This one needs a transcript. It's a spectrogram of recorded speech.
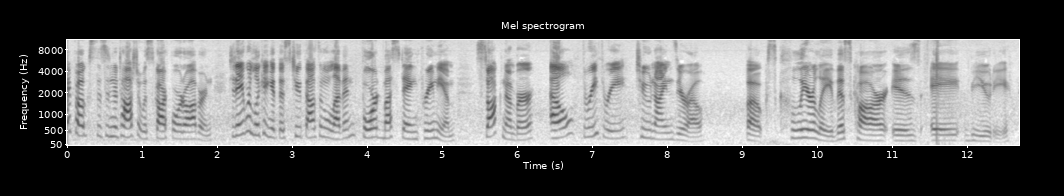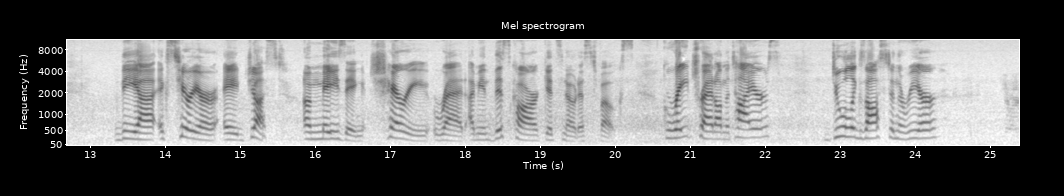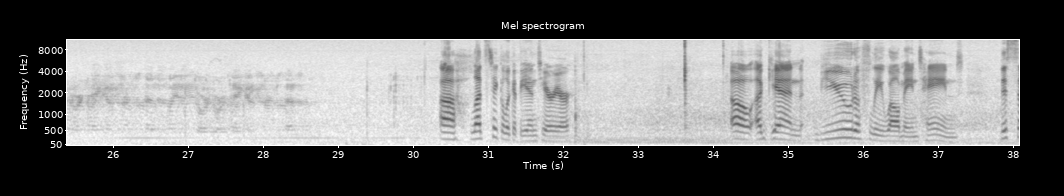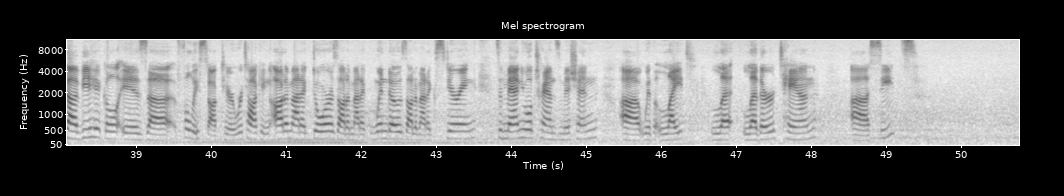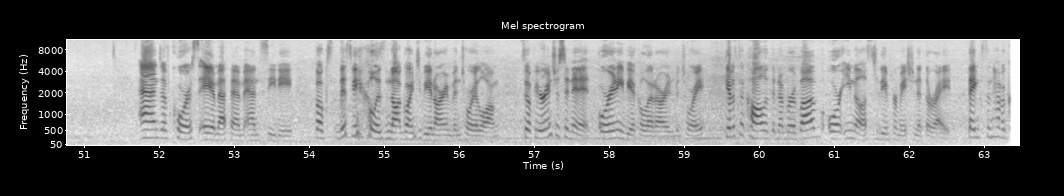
Hi folks, this is Natasha with Scarff Ford Auburn. Today we're looking at this 2011 Ford Mustang Premium, stock number L33290. Folks, clearly this car is a beauty. The uh, exterior, a just amazing cherry red. I mean, this car gets noticed, folks. Great tread on the tires, dual exhaust in the rear, Uh, let's take a look at the interior. Oh, again, beautifully well maintained. This uh, vehicle is uh, fully stocked here. We're talking automatic doors, automatic windows, automatic steering. It's a manual transmission uh, with light le leather tan uh, seats. And of course, AM, FM, and CD. Folks, this vehicle is not going to be in our inventory long. So if you're interested in it or any vehicle in our inventory, give us a call at the number above or email us to the information at the right. Thanks and have a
